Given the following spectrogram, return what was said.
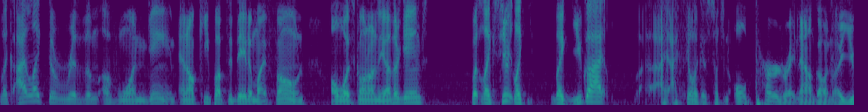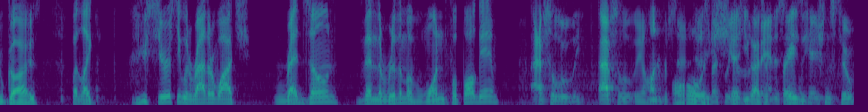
Like I like the rhythm of one game, and I'll keep up to date on my phone on what's going on in the other games. But like, ser- like, like you guys, I, I feel like it's such an old turd right now. Going, uh, you guys, but like, you seriously would rather watch Red Zone than the rhythm of one football game? Absolutely, absolutely, 100. percent Holy Especially shit, because you of the guys are fantasy crazy. implications too.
